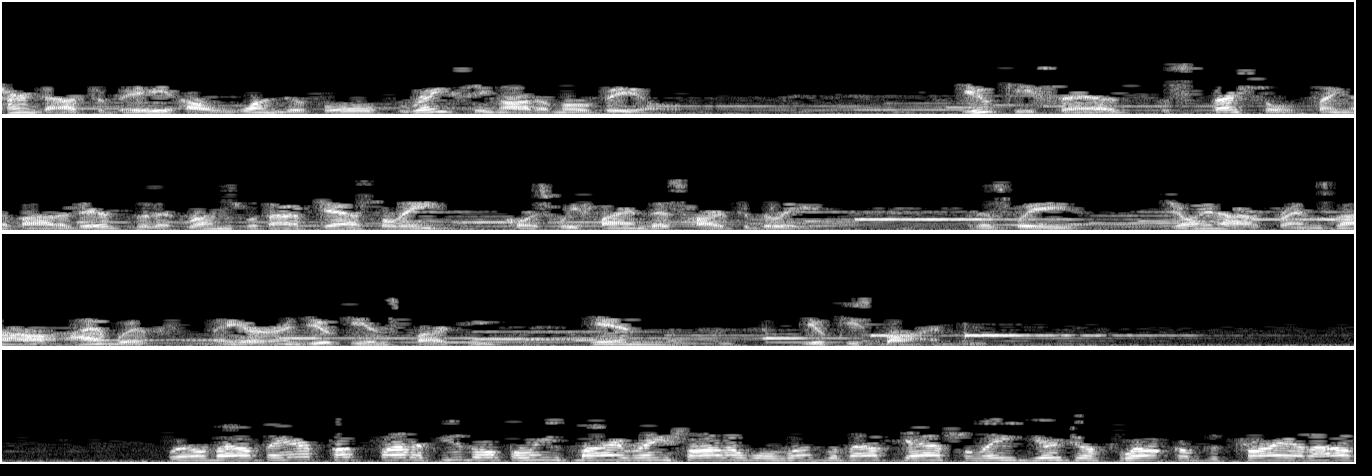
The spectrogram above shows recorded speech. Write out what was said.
Turned out to be a wonderful racing automobile. Yuki says the special thing about it is that it runs without gasoline. Of course, we find this hard to believe. But as we join our friends now, I'm with Mayor and Yuki and Sparky in Yuki's barn. Well, now, Mayor Plumpfront, if you don't believe my race auto will run without gasoline, you're just welcome to try it out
